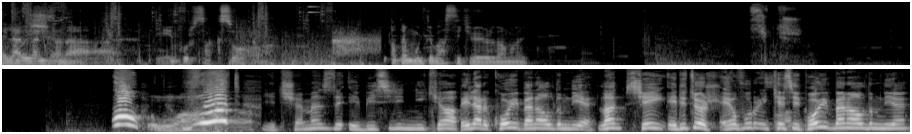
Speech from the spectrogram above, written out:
Helal lan sana. İyi for sakso. Adam multi bastı ki verirdi amına. Siktir. Oh! What? Yetişemez de ebesinin nikah. Beyler koy ben aldım diye. Lan şey editör. Efor kesit. Koy ben aldım diye.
